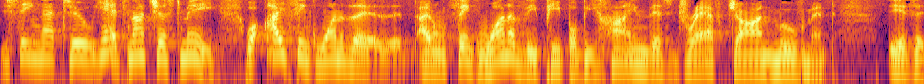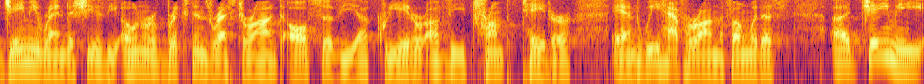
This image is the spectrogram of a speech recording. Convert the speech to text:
You seeing that too? Yeah, it's not just me. Well, I think one of the I don't think one of the people behind this draft Jon movement is uh, Jamie Renda. She is the owner of Brixton's Restaurant, also the uh, creator of the Trump Tater, and we have her on the phone with us. Uh, Jamie,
